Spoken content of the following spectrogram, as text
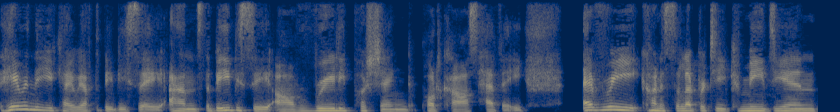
here in the UK we have the BBC and the BBC are really pushing podcast heavy. Every kind of celebrity, comedian,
